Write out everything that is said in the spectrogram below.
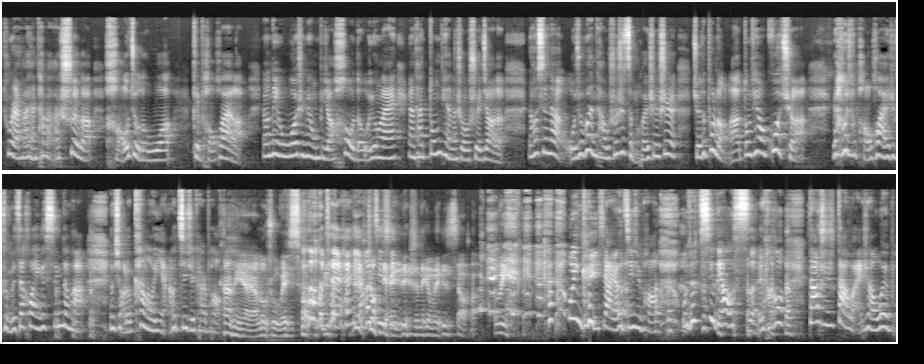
突然发现他把他睡了好久的窝给刨坏了。然后那个窝是那种比较厚的，我用来让它冬天的时候睡觉的。然后现在我就问他，我说是怎么回事？是觉得不冷了，冬天要过去了，然后就刨坏，是准备再换一个新的吗？然后小刘看了我一眼，然后继续开始刨。看了一眼，然后露出微 笑。对然 后重继续点一定是那个微笑吧，wink。wink 一下，然后继续刨，我就气得要死。然后当时是大晚上，我也不，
